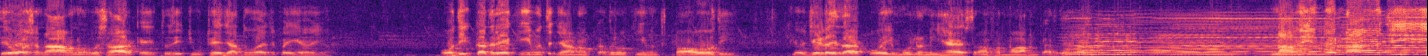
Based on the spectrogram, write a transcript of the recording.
ਤੇ ਉਸ ਨਾਮ ਨੂੰ ਵਿਸਾਰ ਕੇ ਤੁਸੀਂ ਝੂਠੇ ਜਾਦੂਆਂ 'ਚ ਪਏ ਹੋਏ ਹੋ। ਉਹਦੀ ਕਦਰੇ ਕੀਮਤ ਜਾਣੋ, ਕਦਰੋ ਕੀਮਤ ਪਾਓ ਉਹਦੀ, ਕਿ ਉਹ ਜਿਹੜੇ ਦਾ ਕੋਈ ਮੁੱਲ ਨਹੀਂ ਹੈ ਇਸ ਤਰ੍ਹਾਂ ਫਰਮਾਨ ਕਰਦੇ। ਨੇ ਨਾਮੇ ਮੁੱਲਾ ਜੀ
